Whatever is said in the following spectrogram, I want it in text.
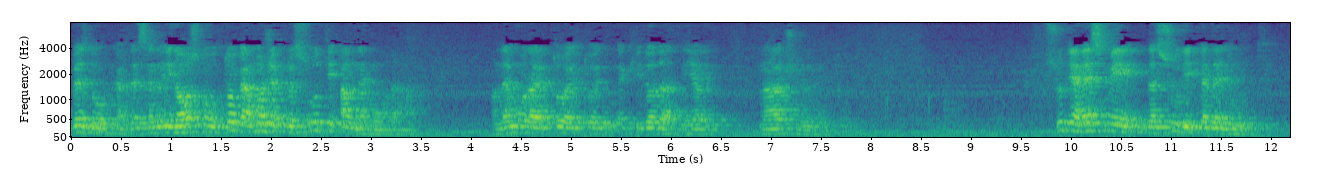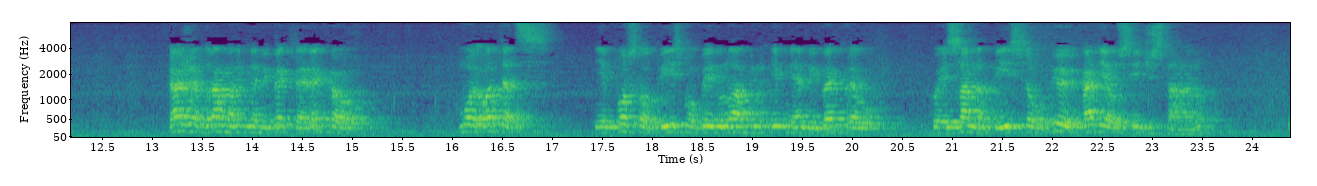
Bez dokaza, da se i na osnovu toga može presuti, ali ne mora. Ali ne mora, je to je, to je neki dodatni jeli, način ili to. Sudija ne smije da sudi kada je ljud. Kaže Abdurrahman ibn Abi Bekr je rekao, moj otac je poslao pismo Bejdullah ibn Abi Bekrevu koji je sam napisao, bio je kadija u Siđistanu. U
